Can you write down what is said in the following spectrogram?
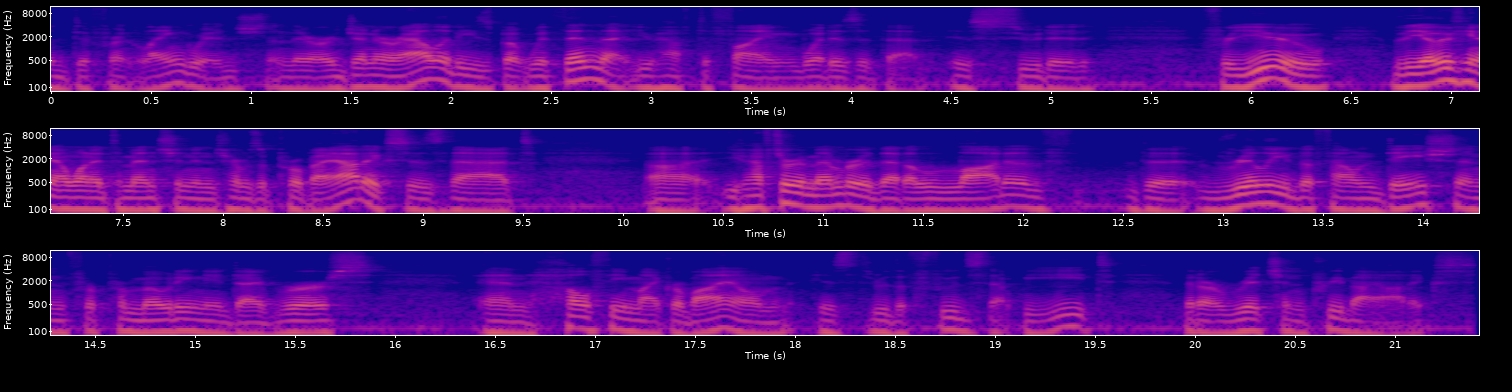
a different language and there are generalities but within that you have to find what is it that is suited for you. The other thing i wanted to mention in terms of probiotics is that uh, you have to remember that a lot of the really the foundation for promoting a diverse and healthy microbiome is through the foods that we eat that are rich in prebiotics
